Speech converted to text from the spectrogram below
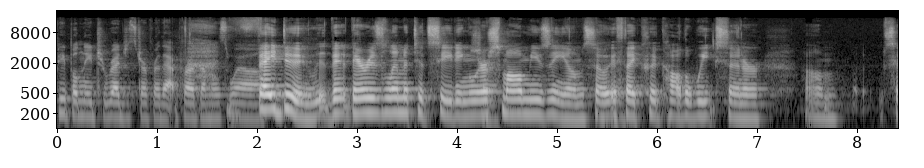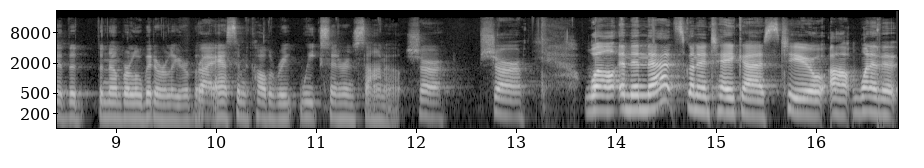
people need to register for that program as well? They do. There is limited seating. We're a small museum, so if they could call the Week Center, um, said the, the number a little bit earlier, but Right. ask them to call the Week Center and sign up. Sure, sure. Well, and then that's going to take us to uh, one of the,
